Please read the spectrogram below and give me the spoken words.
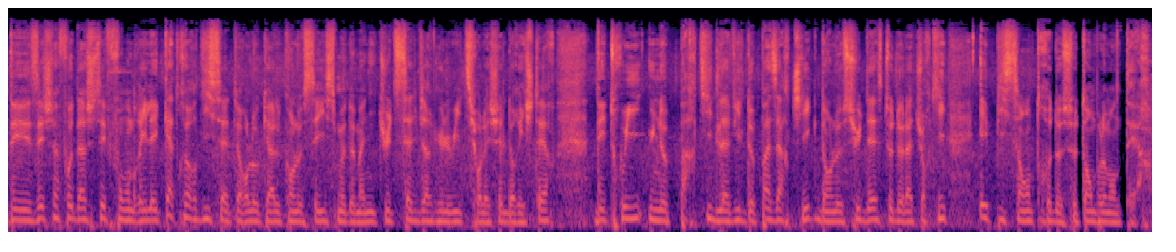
Des échafaudages s'effondrent. Il est 4h17 heure locale quand le séisme de magnitude 7,8 sur l'échelle de Richter détruit une partie de la ville de Pazarcik dans le sud-est de la Turquie, épicentre de ce tremblement de terre.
